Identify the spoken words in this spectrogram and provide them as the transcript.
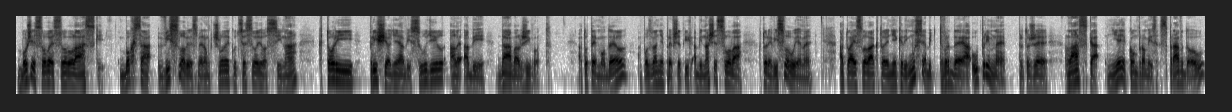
Božie slovo je slovo lásky. Boh sa vyslovil smerom k človeku cez svojho syna, ktorý prišiel nie aby súdil, ale aby dával život. A toto je model a pozvanie pre všetkých, aby naše slova, ktoré vyslovujeme, a to aj slova, ktoré niekedy musia byť tvrdé a úprimné, pretože láska nie je kompromis s pravdou,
